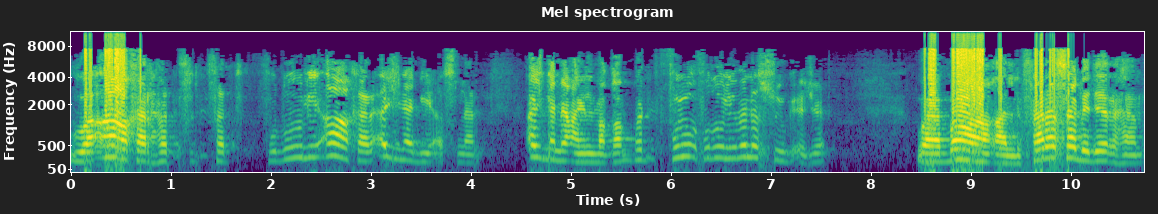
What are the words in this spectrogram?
وآخر فضولي آخر أجنبي أصلا. أجنبي عن المقام. فضولي من السوق أجا. وباع الفرس بدرهم.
